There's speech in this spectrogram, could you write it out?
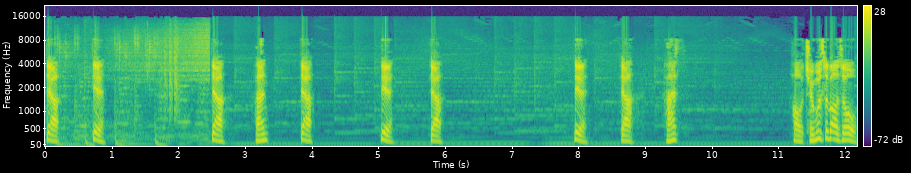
样，电。下盘下变下变下啊，好，全部释放之后，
